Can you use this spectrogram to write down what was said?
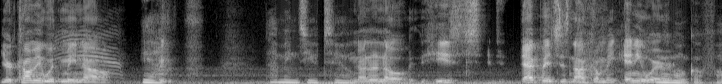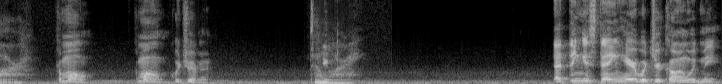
You're coming with me now. Yeah. That means you too. No, no, no. He's that bitch is not coming anywhere. We won't go far. Come on, come on, quit tripping. Don't worry. That thing is staying here, but you're coming with me.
